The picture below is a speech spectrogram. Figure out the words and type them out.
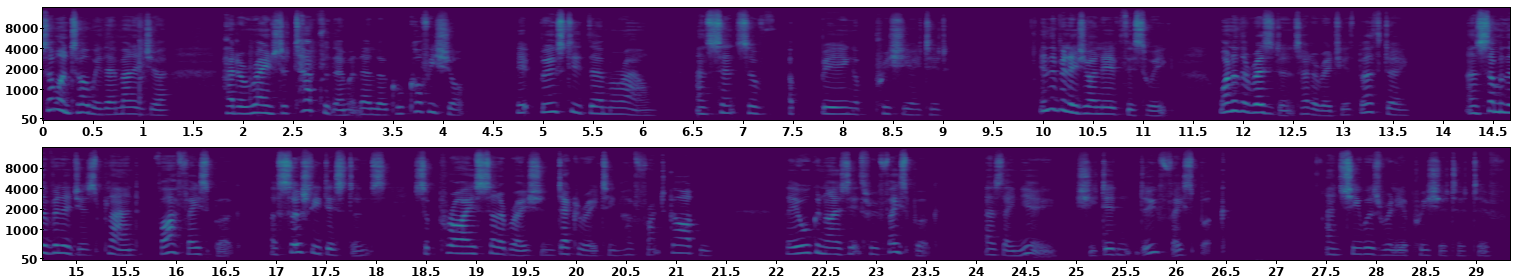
Someone told me their manager had arranged a tap for them at their local coffee shop. It boosted their morale and sense of being appreciated. In the village I lived this week, one of the residents had her 80th birthday, and some of the villagers planned, via Facebook, a socially distanced surprise celebration decorating her front garden. They organised it through Facebook, as they knew she didn't do Facebook. And she was really appreciative.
